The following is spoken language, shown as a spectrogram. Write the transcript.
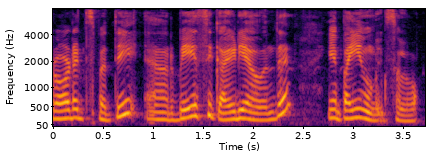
ப்ராடக்ட்ஸ் பற்றி ஒரு பேசிக் ஐடியா வந்து என் பையன் உங்களுக்கு சொல்லுவான்.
